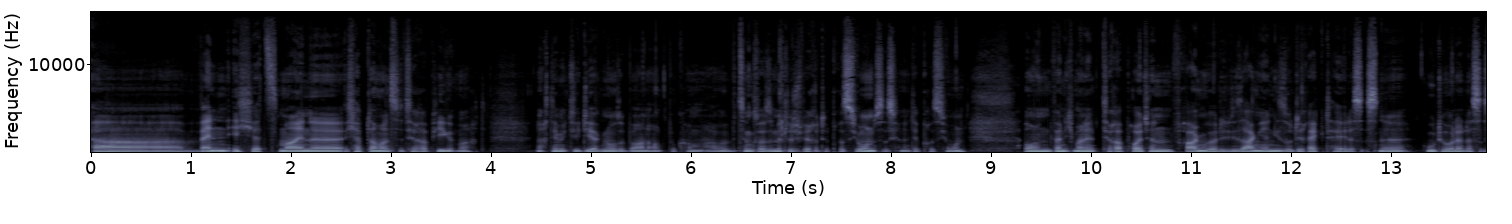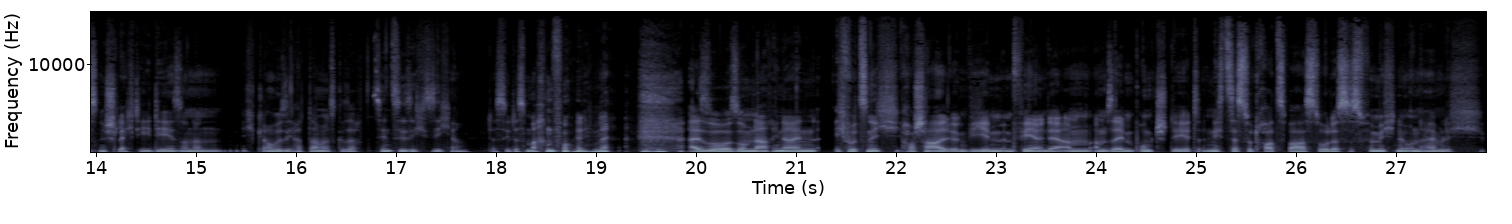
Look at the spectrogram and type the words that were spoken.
Äh, wenn ich jetzt meine, ich habe damals eine Therapie gemacht nachdem ich die Diagnose Burnout bekommen habe, beziehungsweise mittelschwere Depression, das ist ja eine Depression. Und wenn ich meine Therapeutin fragen würde, die sagen ja nie so direkt, hey, das ist eine gute oder das ist eine schlechte Idee, sondern ich glaube, sie hat damals gesagt, sind Sie sich sicher, dass Sie das machen wollen? Mhm. Also so im Nachhinein, ich würde es nicht pauschal irgendwie jedem empfehlen, der am, am selben Punkt steht. Nichtsdestotrotz war es so, dass es für mich eine unheimlich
